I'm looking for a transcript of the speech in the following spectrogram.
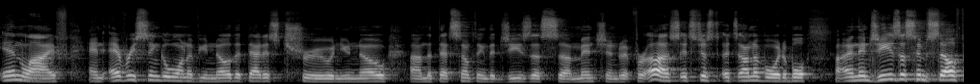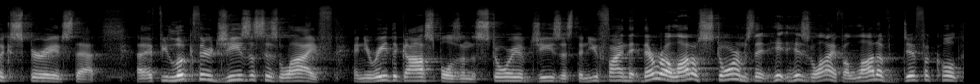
in life, and every single one of you know that that is true, and you know um, that that's something that Jesus uh, mentioned. But for us, it's just, it's unavoidable. Uh, and then Jesus himself experienced that. Uh, if you look through Jesus' life and you read the Gospels and the story of Jesus, then you find that there were a lot of storms that hit his life, a lot of difficult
